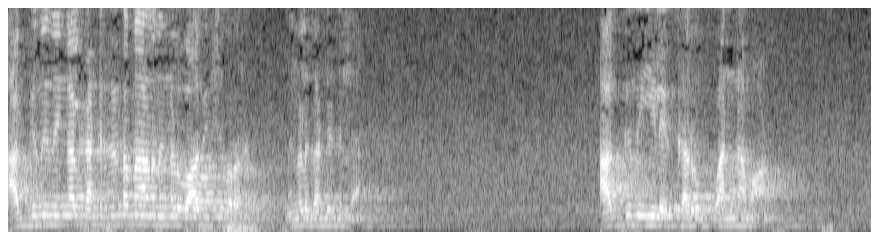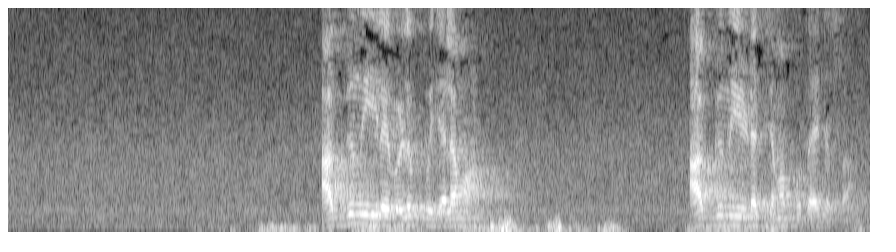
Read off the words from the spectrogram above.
അഗ്നി നിങ്ങൾ കണ്ടിട്ടുണ്ടെന്നാണ് നിങ്ങൾ വാദിച്ചു പറഞ്ഞത്. നിങ്ങൾ കണ്ടിട്ടില്ല. അഗ്നിയിലെ കറുപ്പ് അന്നമാണ് അഗ്നിയിലെ വെളുപ്പ് ജലമാണ്. അഗ്നിയുടെ ചമപ്പ് തേജസ്സാണ്.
